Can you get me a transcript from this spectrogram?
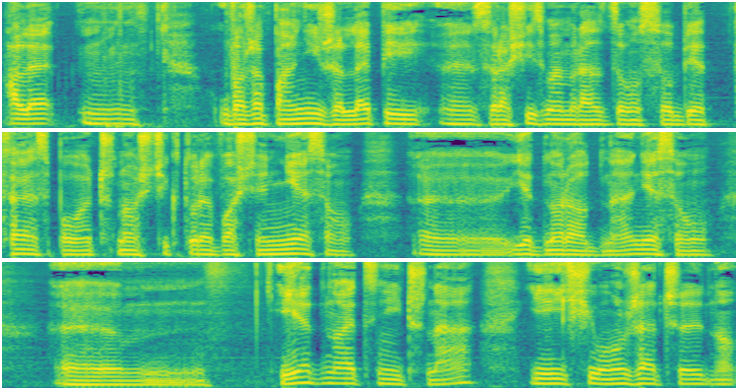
Ale mm, uważa Pani, że lepiej y, z rasizmem radzą sobie te społeczności, które właśnie nie są y, jednorodne, nie są ym, jednoetniczne i siłą rzeczy no,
